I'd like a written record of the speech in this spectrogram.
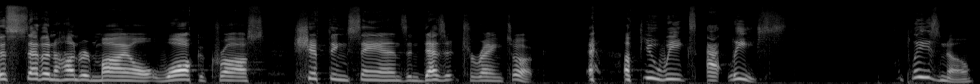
this 700 mile walk across shifting sands and desert terrain took, a few weeks at least. Please know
